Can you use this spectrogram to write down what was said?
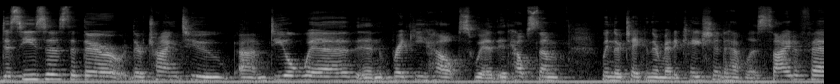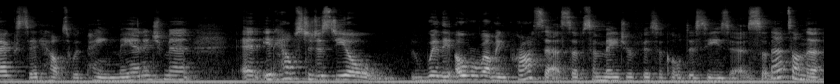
diseases that they're they're trying to um, deal with, and Reiki helps with. It helps them when they're taking their medication to have less side effects. It helps with pain management, and it helps to just deal with the overwhelming process of some major physical diseases. So that's on the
